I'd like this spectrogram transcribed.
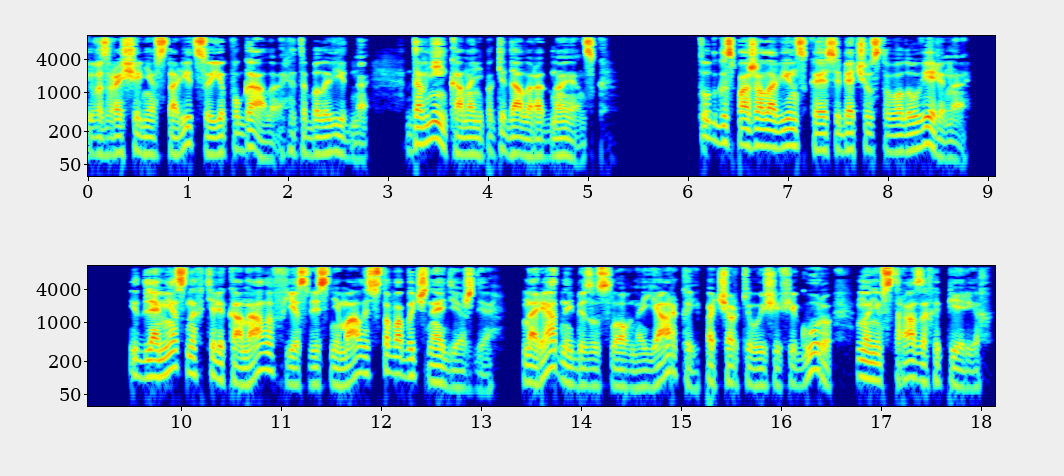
и возвращение в столицу ее пугало, это было видно. Давненько она не покидала родной Энск. Тут госпожа Лавинская себя чувствовала уверенно. И для местных телеканалов, если снималась, то в обычной одежде. Нарядной, безусловно, яркой, подчеркивающей фигуру, но не в стразах и перьях.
